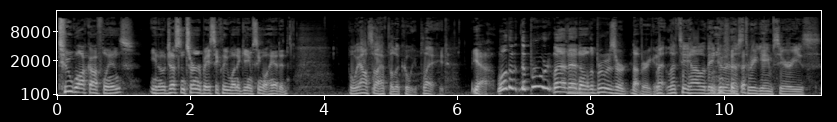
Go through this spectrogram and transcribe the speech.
Two walk off wins. You know, Justin Turner basically won a game single handed. But we also have to look who we played. Yeah. Well, the the Brewers. Well, the, no, the Brewers are not very good. Let, let's see how they do in this three game series.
